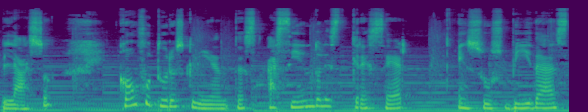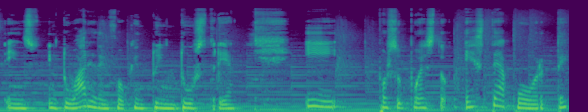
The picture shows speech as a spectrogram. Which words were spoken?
plazo con futuros clientes, haciéndoles crecer en sus vidas, en, tu área de enfoque, en tu industria. Y, por supuesto, este aporte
